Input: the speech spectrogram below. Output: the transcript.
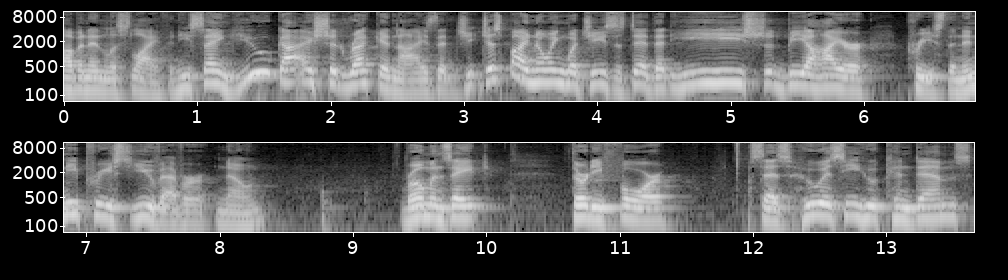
of an endless life. And he's saying, you guys should recognize that just by knowing what Jesus did, that he should be a higher priest than any priest you've ever known. Romans 8 34 says, Who is he who condemns?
